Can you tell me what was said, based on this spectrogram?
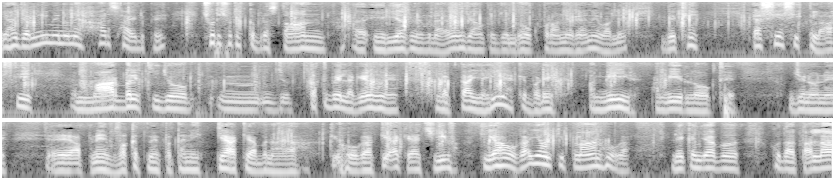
यहाँ जर्मनी में इन्होंने हर साइड पे छोटे छोटे कब्रस्तान एरियाज़ में बनाए हुए जहाँ पर जो लोग पुराने रहने वाले, देखें ऐसी ऐसी क्लास की मार्बल की जो जो कतबे लगे हुए हैं, लगता यही है कि बड़े अमीर अमीर लोग थे, जिन्होंने अपने वक्त में पता नहीं क्या क्या बनाया होगा क्या क्या अचीव किया होगा, या उनकी प्लान होगा। लेकिन जब खुदा ताला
